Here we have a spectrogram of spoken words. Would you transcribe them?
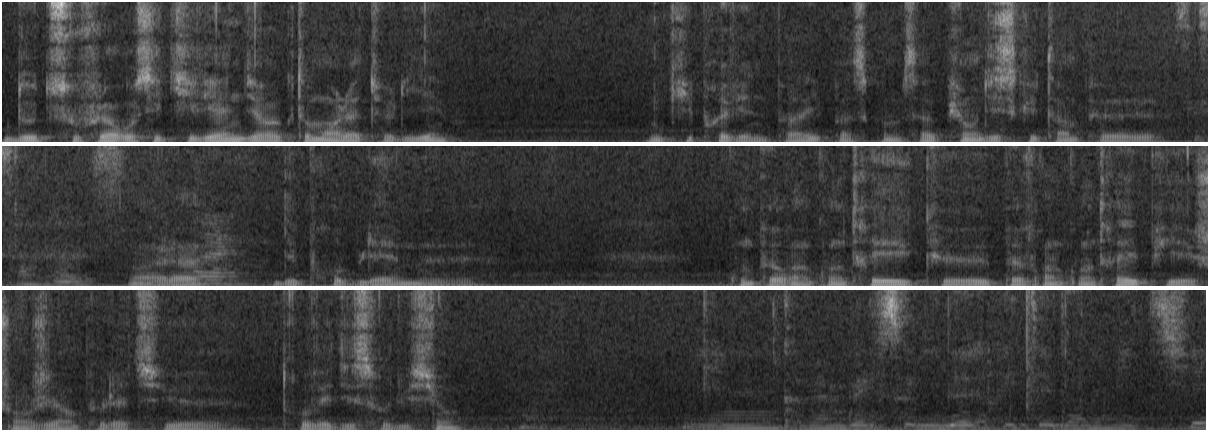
D'autres souffleurs aussi qui viennent directement à l'atelier, donc qui préviennent pas, ils passent comme ça, puis on discute un peu C'est sympa aussi. Voilà. Ouais. des problèmes euh, qu'on peut rencontrer, que peuvent rencontrer, et puis échanger un peu là-dessus, euh, trouver des solutions. Il y a une quand même belle solidarité dans le métier.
